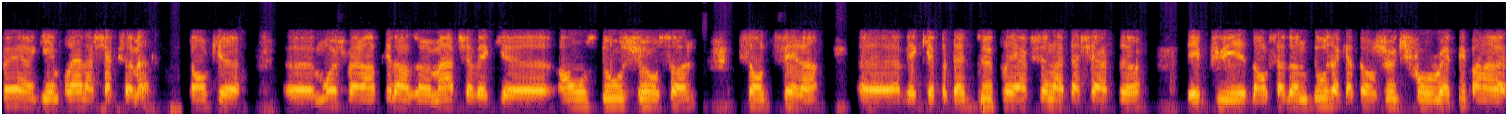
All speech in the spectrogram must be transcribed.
fait un game plan à chaque semaine. Donc, moi, je vais rentrer dans un match avec 11, 12 jeux au sol qui sont différents, avec peut-être deux play action attachés à ça. Et puis, donc, ça donne 12 à 14 jeux qu'il faut rapper pendant la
